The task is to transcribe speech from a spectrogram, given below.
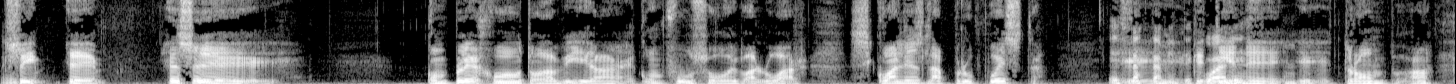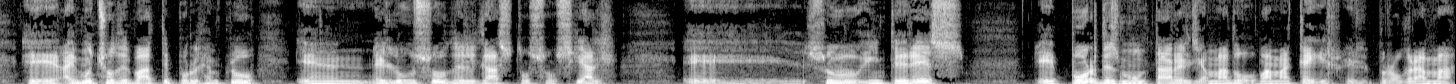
eh, Sí, eh, es eh, complejo todavía, confuso evaluar cuál es la propuesta Exactamente. eh, que ¿Cuál tiene es? Eh, Trump. ¿ah? Eh, hay mucho debate, por ejemplo, en el uso del gasto social, su interés por desmontar el llamado Obamacare, el programa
